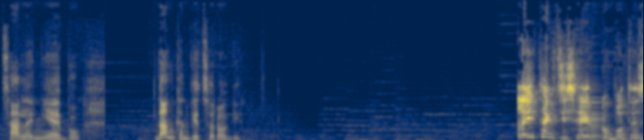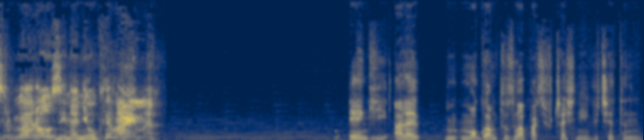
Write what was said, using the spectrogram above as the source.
wcale nie, bo Duncan wie, co robi. Ale i tak dzisiaj robotę zrobiła Rosie, no nie ukrywajmy. Dzięki, ale mogłam to złapać wcześniej, wiecie, ten...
